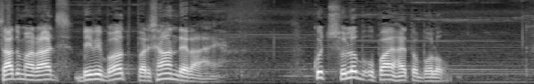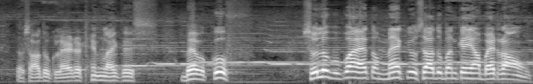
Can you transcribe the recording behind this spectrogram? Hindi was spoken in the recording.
साधु महाराज, बीवी बहुत परेशान दे रहा है। कुछ सुलभ उपाय है तो बोलो। तो साधु glad at him like this बेवकूफ़, सुलभ उपाय है तो मैं क्यों साधु बन के यहाँ बैठ रहा हूँ?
